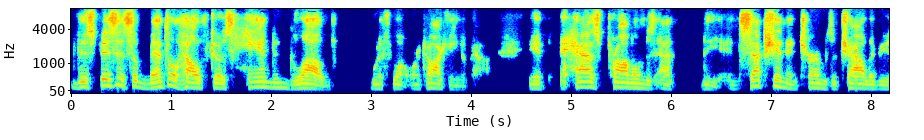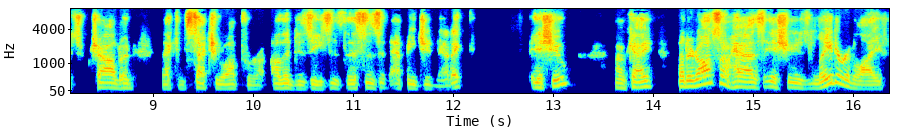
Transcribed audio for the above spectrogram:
this business of mental health goes hand in glove with what we're talking about. It has problems at the inception in terms of child abuse from childhood that can set you up for other diseases. This is an epigenetic issue. Okay. But it also has issues later in life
